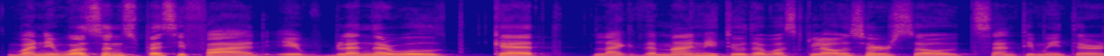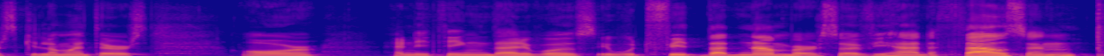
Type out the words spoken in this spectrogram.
when it wasn't specified, if Blender will get like the magnitude that was closer, so centimeters, kilometers, or anything that it was it would fit that number. So if you had a thousand,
